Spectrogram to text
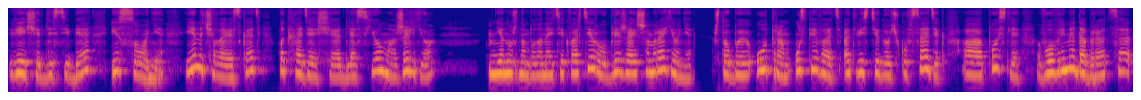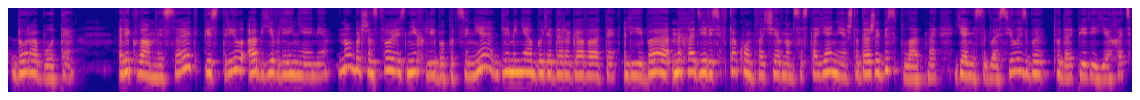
вещи для себя и Сони, и начала искать подходящее для съема жилье. Мне нужно было найти квартиру в ближайшем районе, чтобы утром успевать отвезти дочку в садик, а после вовремя добраться до работы. Рекламный сайт пестрил объявлениями, но большинство из них либо по цене для меня были дороговаты, либо находились в таком плачевном состоянии, что даже бесплатно я не согласилась бы туда переехать.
